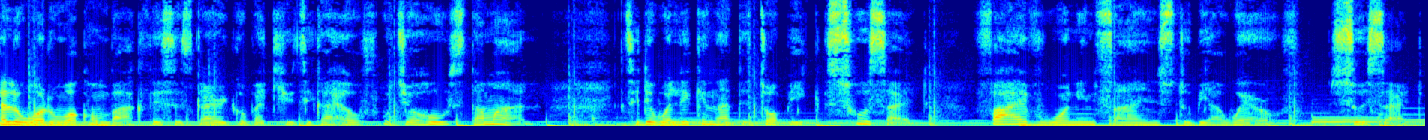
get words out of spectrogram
Hello, world, and welcome back. This is Carigo by Cutica Health with your host, Aman. Today, we're looking at the topic suicide five warning signs to be aware of. Suicide.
